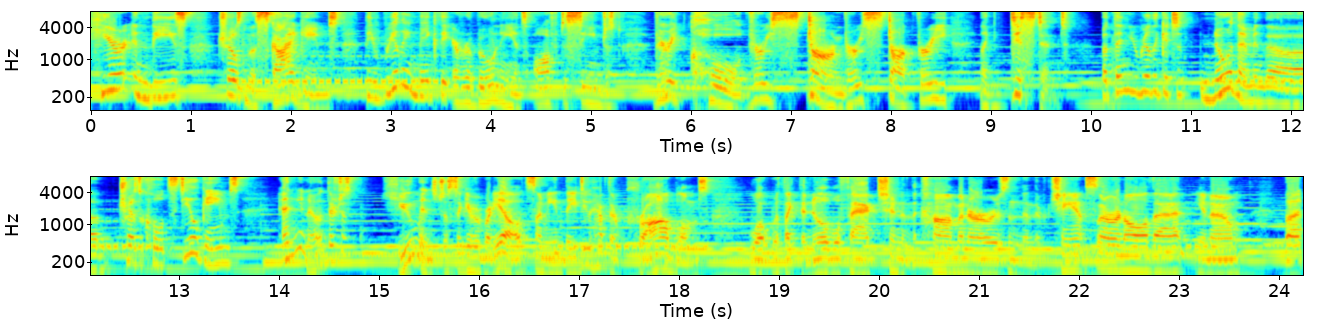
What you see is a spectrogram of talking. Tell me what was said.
here in these Trails in the Sky games, they really make the Erebonians off to seem just very cold, very stern, very stark, very, like, distant. But then you really get to know them in the Trails of Cold Steel games, and you know, they're just humans just like everybody else. I mean, they do have their problems, what with like the noble faction and the commoners and then their chancellor and all that, you know. But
